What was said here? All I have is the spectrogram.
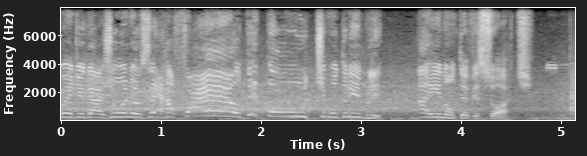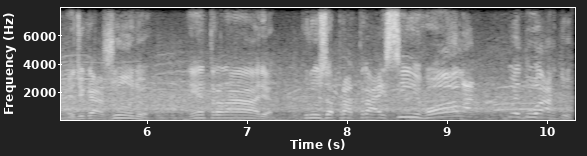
com Edgar Júnior. Zé Rafael tentou o último drible, aí não teve sorte. Edgar Júnior entra na área, cruza para trás, se enrola. O Eduardo,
